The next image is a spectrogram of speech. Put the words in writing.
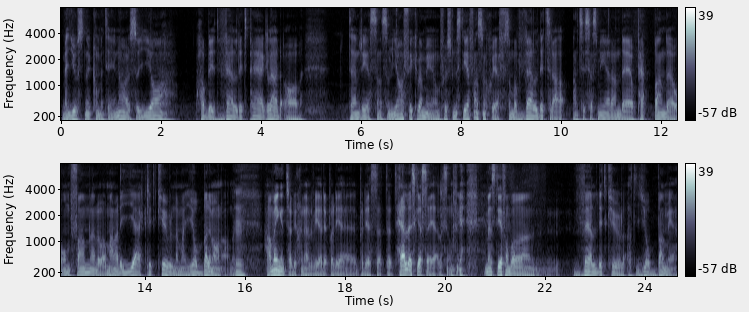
men just det kommer till Einar så jag har blivit väldigt präglad av den resan som jag fick vara med om, först med Stefan som chef, som var väldigt sådär, entusiasmerande och peppande och omfamnande. Och man hade jäkligt kul när man jobbade med honom. Mm. Han var ingen traditionell vd på det, på det sättet heller ska jag säga. Liksom. Men Stefan var väldigt kul att jobba med.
